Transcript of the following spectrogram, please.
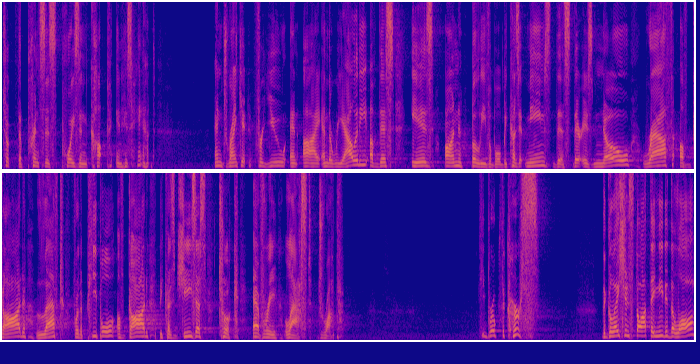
took the prince's poison cup in his hand and drank it for you and I. And the reality of this is unbelievable because it means this there is no wrath of God left for the people of God because Jesus took every last drop. He broke the curse. The Galatians thought they needed the law.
